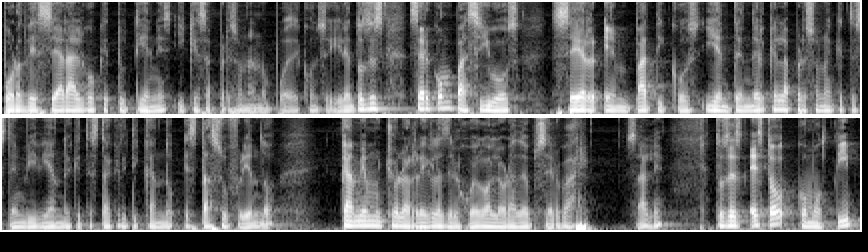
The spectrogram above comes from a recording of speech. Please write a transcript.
por desear algo que tú tienes y que esa persona no puede conseguir. Entonces, ser compasivos, ser empáticos y entender que la persona que te está envidiando y que te está criticando está sufriendo, cambia mucho las reglas del juego a la hora de observar, ¿sale? Entonces, esto como tip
